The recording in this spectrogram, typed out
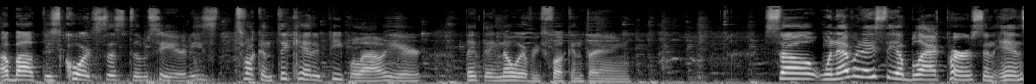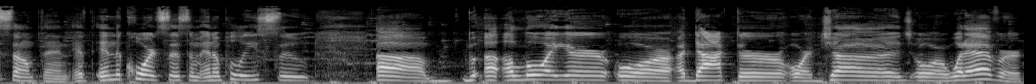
about these court systems here. These fucking thick-headed people out here think they know every fucking thing. So whenever they see a black person in something, if in the court system, in a police suit, uh, a, a lawyer or a doctor or a judge or whatever,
